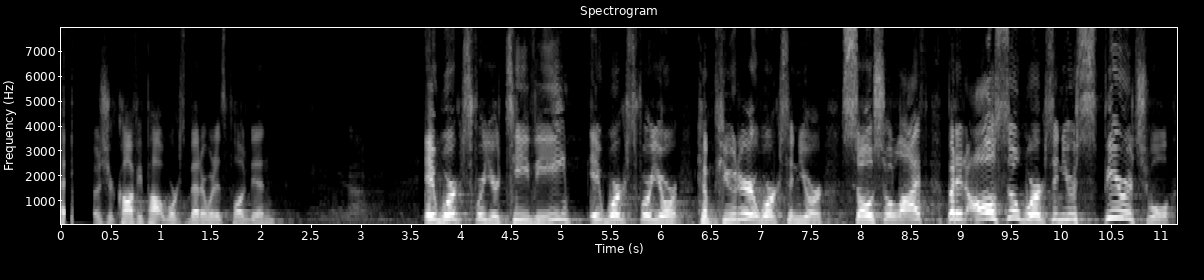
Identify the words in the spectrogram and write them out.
Have you noticed your coffee pot works better when it's plugged in? It works for your TV. It works for your computer. It works in your social life. But it also works in your spiritual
